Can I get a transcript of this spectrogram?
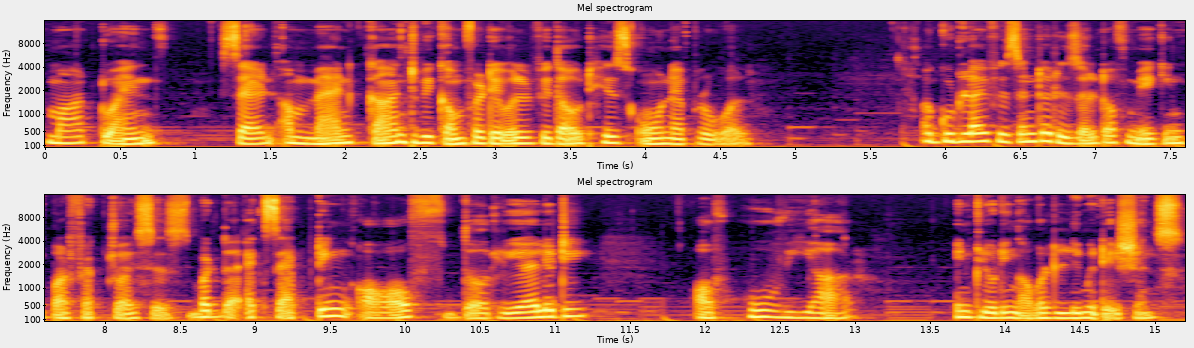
Mark Twain said, A man can't be comfortable without his own approval. A good life isn't a result of making perfect choices, but the accepting of the reality of who we are, including our limitations.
